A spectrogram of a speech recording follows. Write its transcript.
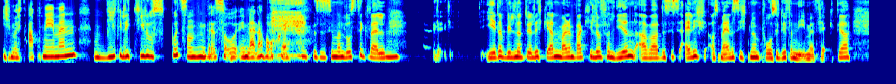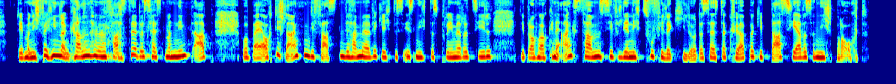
ich möchte abnehmen. Wie viele Kilos purzeln das so in einer Woche? Das ist immer lustig, weil mhm jeder will natürlich gern mal ein paar Kilo verlieren, aber das ist eigentlich aus meiner Sicht nur ein positiver Nebeneffekt, ja, den man nicht verhindern kann, wenn man fastet. Das heißt, man nimmt ab. Wobei auch die Schlanken, die fasten, wir haben ja wirklich, das ist nicht das primäre Ziel. Die brauchen auch keine Angst haben, sie verlieren nicht zu viele Kilo. Das heißt, der Körper gibt das her, was er nicht braucht.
